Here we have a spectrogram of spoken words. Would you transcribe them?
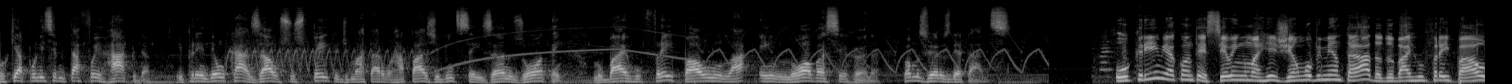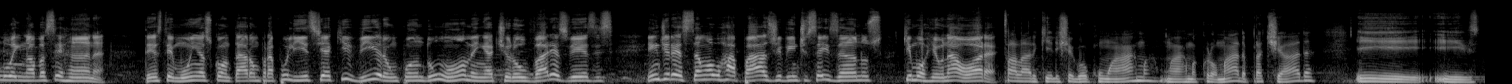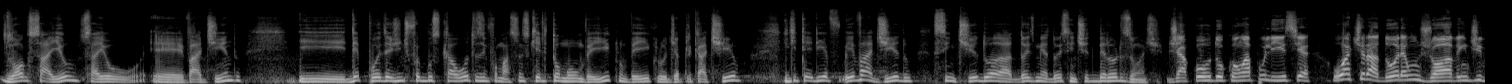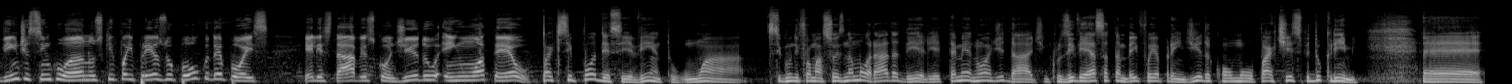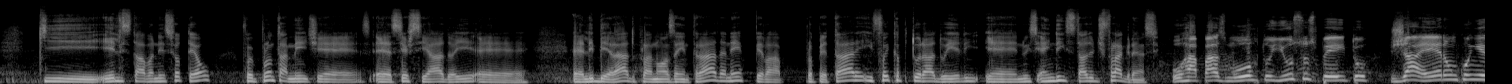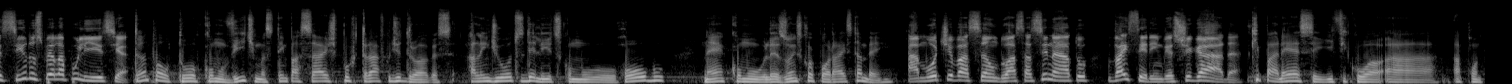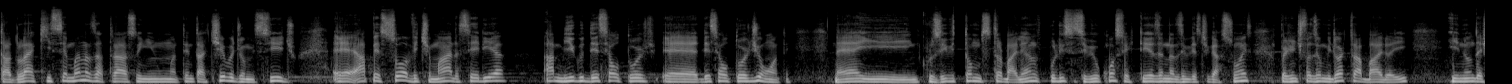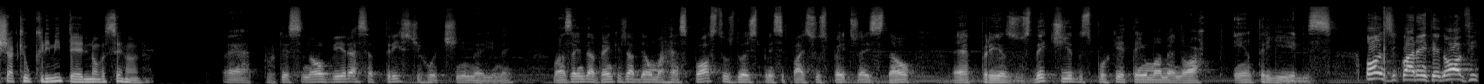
porque a polícia militar foi rápida e prendeu um casal suspeito de matar um rapaz de 26 anos ontem no bairro Frei Paulo, lá em Nova Serrana. Vamos ver os detalhes. O crime aconteceu em uma região movimentada do bairro Frei Paulo, em Nova Serrana. Testemunhas contaram para a polícia que viram quando um homem atirou várias vezes em direção ao rapaz de 26 anos que morreu na hora. Falaram que ele chegou com uma arma, uma arma cromada, prateada, e, e logo saiu, saiu eh, evadindo. E depois a gente foi buscar outras informações que ele tomou um veículo, um veículo de aplicativo, e que teria evadido sentido a 262, sentido Belo Horizonte. De acordo com a polícia, o atirador é um jovem de 25 anos que foi preso pouco depois. Ele estava escondido em um hotel. Participou desse evento uma segundo informações, namorada dele, até menor de idade. Inclusive, essa também foi apreendida como partícipe do crime. É, que ele estava nesse hotel, foi prontamente é, é, cerceado aí, é, é liberado para nós a entrada, né, pela proprietária e foi capturado ele é, no, ainda em estado de flagrância. O rapaz morto e o suspeito já eram conhecidos pela polícia. Tanto o autor como vítimas têm passagens por tráfico de drogas, além de outros delitos como roubo, né, como lesões corporais também. A motivação do assassinato vai ser investigada. O que parece e ficou a, a, apontado lá é que semanas atrás, em uma tentativa de homicídio, é, a pessoa vitimada seria amigo desse autor, é, desse autor de ontem, né? E inclusive estamos trabalhando, Polícia Civil com certeza nas investigações para a gente fazer o melhor trabalho aí e não deixar que o crime impere Nova Serrana. É, porque senão vira essa triste rotina aí, né? Mas ainda bem que já deu uma resposta, os dois principais suspeitos já estão é, presos, detidos, porque tem uma menor entre eles. 11:49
